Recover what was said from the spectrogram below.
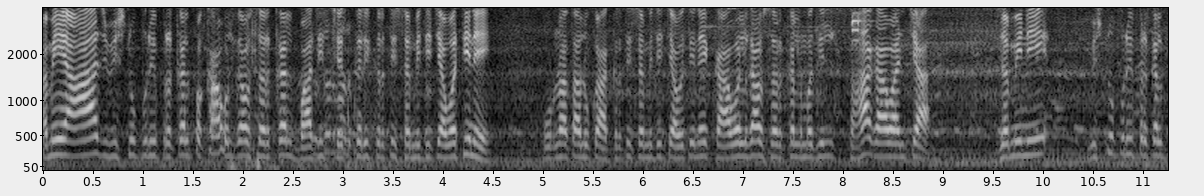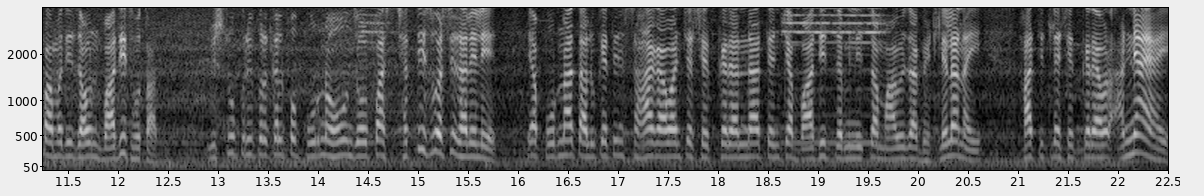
आम्ही आज विष्णुपुरी प्रकल्प कावलगाव सर्कल बाधित शेतकरी कृती समितीच्या वतीने पूर्णा तालुका कृती समितीच्या वतीने कावलगाव सर्कलमधील सहा गावांच्या जमिनी विष्णुपुरी प्रकल्पामध्ये जाऊन बाधित होतात. विष्णुपुरी प्रकल्प पूर्ण होऊन जवळपास छत्तीस वर्षे झालेले आहेत. या पूर्णा तालुक्यातील सहा गावांच्या शेतकऱ्यांना त्यांच्या बाधित जमिनीचा मावेजा भेटलेला नाही. हा तिथल्या शेतकऱ्यावर अन्याय आहे.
